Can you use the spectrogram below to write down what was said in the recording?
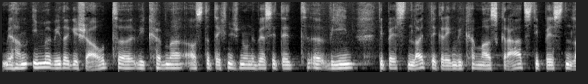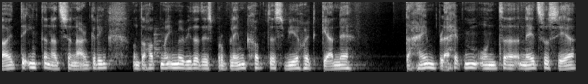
wir haben immer wieder geschaut, äh, wie können wir aus der Technischen Universität äh, Wien die besten Leute kriegen, wie können wir aus Graz die besten Leute international kriegen. Und da hat man immer wieder das Problem gehabt, dass wir halt gerne daheim bleiben und äh, nicht so sehr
